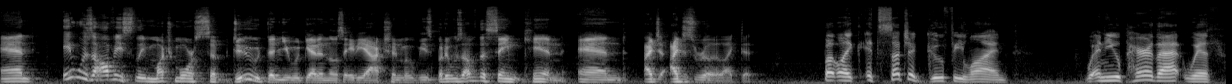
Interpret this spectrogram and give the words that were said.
And it was obviously much more subdued than you would get in those 80 action movies, but it was of the same kin. And I, I just really liked it. But like it's such a goofy line. When you pair that with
